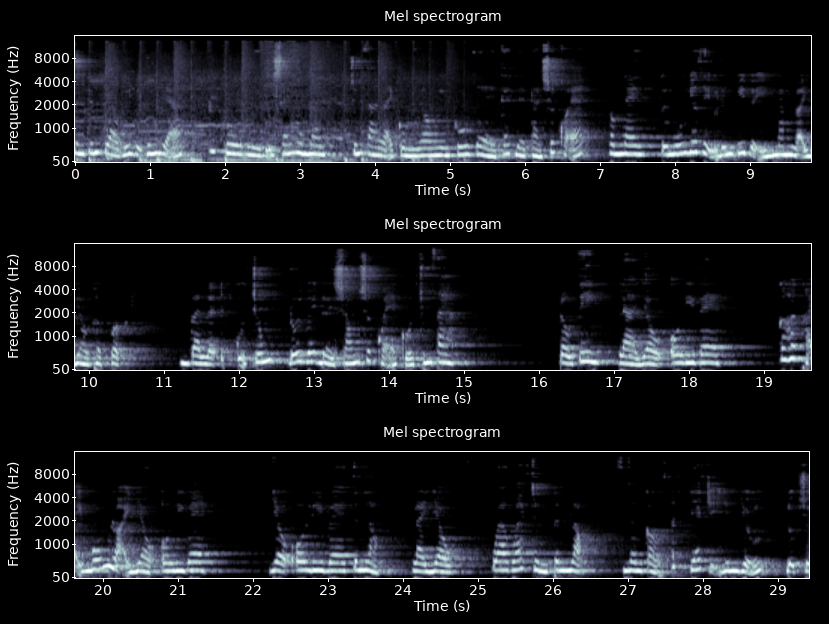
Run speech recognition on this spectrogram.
Xin kính chào quý vị khán giả. Rất vui vì buổi sáng hôm nay, chúng ta lại cùng nhau nghiên cứu về các đề tài sức khỏe. Hôm nay, tôi muốn giới thiệu đến quý vị năm loại dầu thực vật và lợi ích của chúng đối với đời sống sức khỏe của chúng ta. Đầu tiên là dầu olive. Có hết thảy bốn loại dầu olive. Dầu olive tinh lọc là dầu qua quá trình tinh lọc nên còn ít giá trị dinh dưỡng được sử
